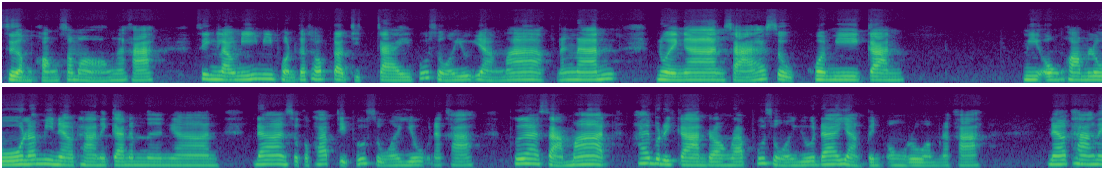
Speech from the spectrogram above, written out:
เสื่อมของสมองนะคะ สิ่งเหล่านี้มีผลกระทบต่อจิตใจผู้สูงอายุอย่างมาก ดังนั้น หน่วยงานสาธารณสุขควรมีการมีองค์ความรู้และมีแนวทางในการดำเนินงาน ด้านสุขภาพจิตผู้สูงอายุนะคะ เพื่อสามารถให้บริการรองรับผู้สูงอายุได้อย่างเป็นองค์รวมนะคะ แนวทางใน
